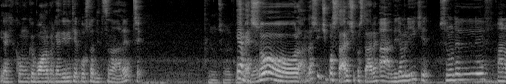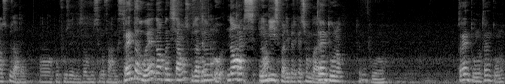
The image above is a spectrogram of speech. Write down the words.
Direi che comunque è buono perché di riti è costo addizionale. Sì. E ha messo Landa, sì, ci può stare, ci può stare. Ah, vediamo lì che sono delle... Ah no, scusate. Ho confuso pensavo fossero Fangs. 32? No, quanti siamo? Scusate. 32. No, Tre- s- no? in dispari perché c'è un bar. 31. 31. 31, 31.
